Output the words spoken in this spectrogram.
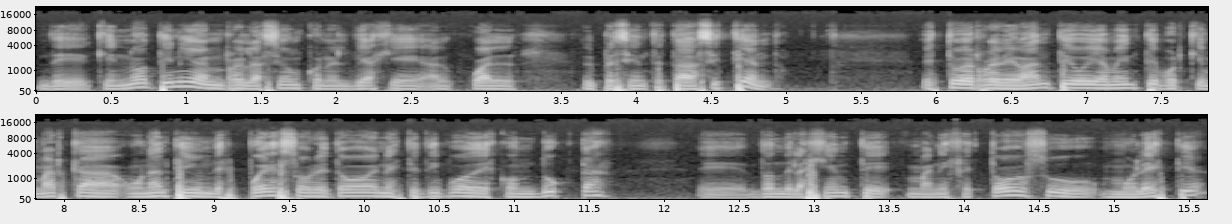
de que no tenían relación con el viaje al cual el presidente estaba asistiendo. Esto es relevante obviamente porque marca un antes y un después, sobre todo en este tipo de conducta, eh, donde la gente manifestó su molestia,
